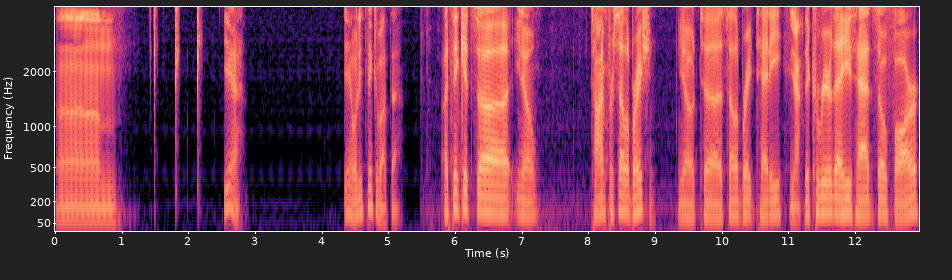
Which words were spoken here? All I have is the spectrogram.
Um, yeah. Yeah, what do you think about that? I think it's, uh, you know, time for celebration, you know, to celebrate Teddy. Yeah. The career that he's had so far.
